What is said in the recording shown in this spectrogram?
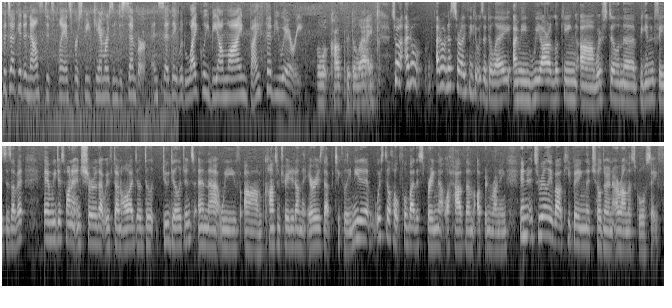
Pawtucket announced its plans for speed cameras in December and said they would likely be online by February. What caused the delay? So I don't, I don't necessarily think it was a delay. I mean, we are looking, uh, we're still in the beginning phases of it, and we just want to ensure that we've done all our due diligence and that we've um, concentrated on the areas that particularly needed it. We're still hopeful by the spring that we'll have them up and running, and it's really about keeping the children around the school safe.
